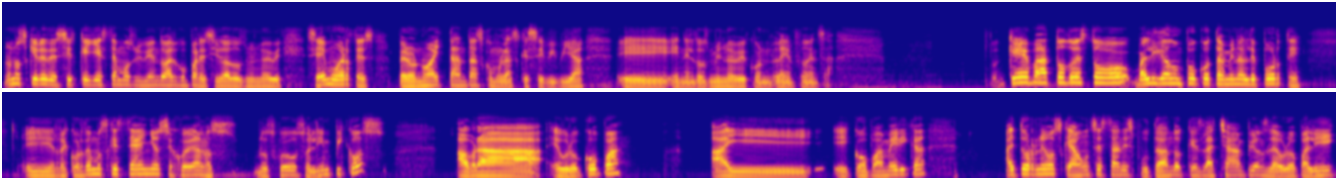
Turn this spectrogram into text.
no nos quiere decir que ya estemos viviendo algo parecido a 2009. Si hay muertes, pero no hay tantas como las que se vivía eh, en el 2009 con la influenza. ¿Qué va todo esto? Va ligado un poco también al deporte. Eh, recordemos que este año se juegan los, los Juegos Olímpicos. Habrá Eurocopa. Hay eh, Copa América. Hay torneos que aún se están disputando, que es la Champions, la Europa League,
